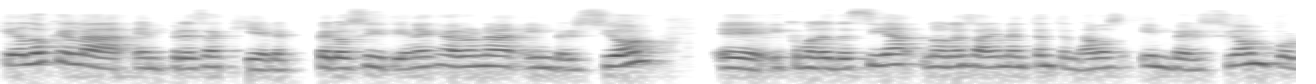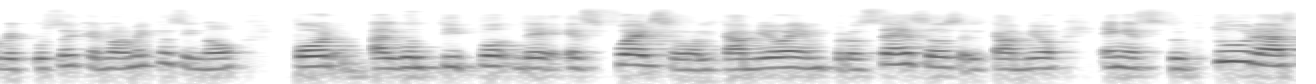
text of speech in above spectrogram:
qué es lo que la empresa quiere. Pero sí, tiene que haber una inversión eh, y como les decía, no necesariamente entendamos inversión por recursos económicos, sino por algún tipo de esfuerzo, el cambio en procesos, el cambio en estructuras,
